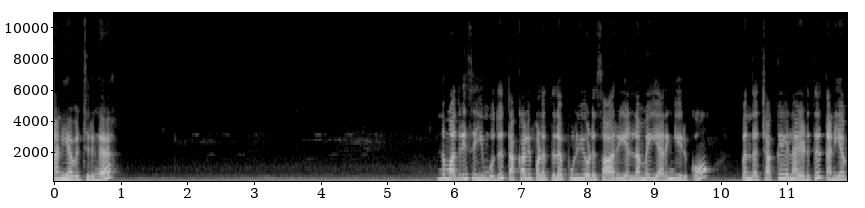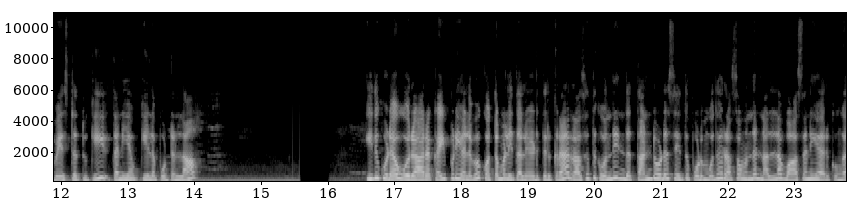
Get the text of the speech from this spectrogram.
தனியாக வச்சுருங்க. இந்த மாதிரி செய்யும்போது தக்காளி பழத்தில் புளியோட சாறு எல்லாமே இறங்கி இருக்கும். இப்போ இந்த சக்கையெல்லாம் எடுத்து தனியாக வேஸ்ட்டை தூக்கி தனியாக கீழே போட்டுடலாம். இது கூட ஒரு அரை கைப்பிடி அளவு கொத்தமல்லி தழை எடுத்துருக்கிறேன். ரசத்துக்கு வந்து இந்த தண்டோடு சேர்த்து போடும்போது ரசம் வந்து நல்ல வாசனையாக இருக்குங்க.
